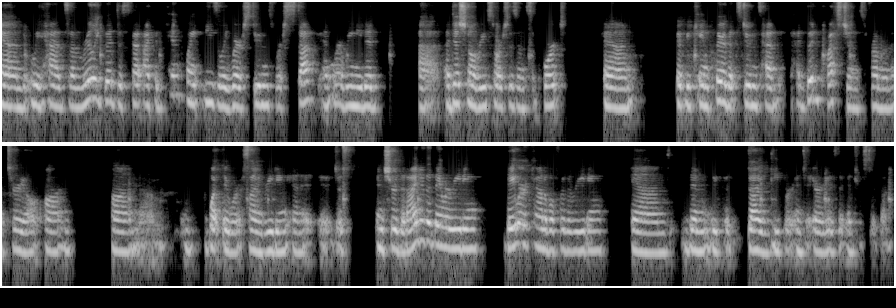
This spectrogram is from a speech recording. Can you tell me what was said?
And we had some really good discuss. I could pinpoint easily where students were stuck and where we needed uh, additional resources and support. And it became clear that students had had good questions from the material on on um, what they were assigned reading, and it, it just ensured that I knew that they were reading, they were accountable for the reading, and then we could dive deeper into areas that interested them.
